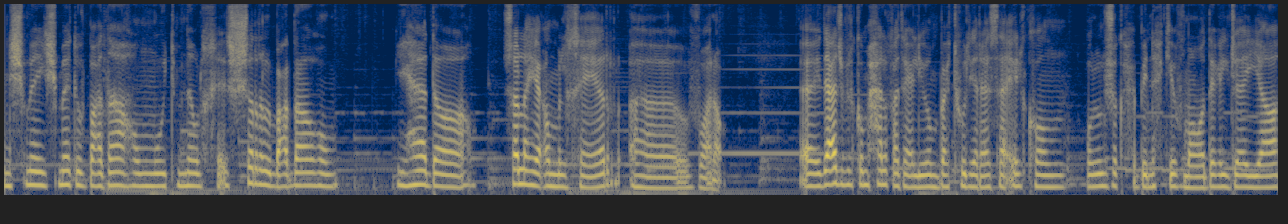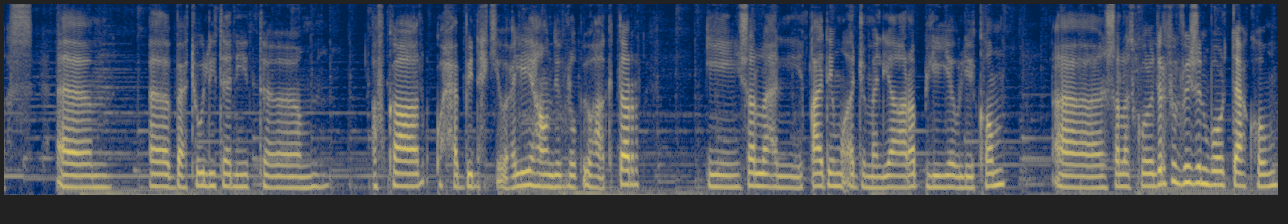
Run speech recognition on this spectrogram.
نشما يشماتوا في بعضاهم ويتمنوا الشر لبعضاهم. لهذا إن شاء الله يعم الخير. آه فوالا. آه إذا عجبتكم حلقة اليوم بعتوا لي رسائلكم. قولوا لي شو حابين نحكي في المواضيع الجاية. آه بعتوا لي تاني أفكار وحابين نحكيو عليها ون développiوها أكتر. إن شاء الله القادم وأجمل يا رب لي وليكم آه إن شاء الله تكونوا درتوا ال vision board تاعكم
